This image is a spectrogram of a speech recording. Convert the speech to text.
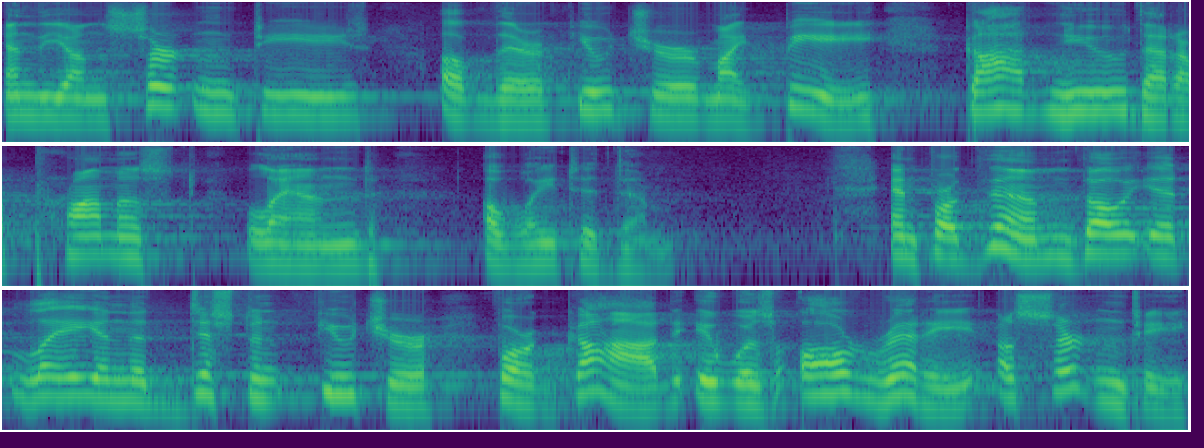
and the uncertainties of their future might be, God knew that a promised land awaited them. And for them, though it lay in the distant future, for God it was already a certainty,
